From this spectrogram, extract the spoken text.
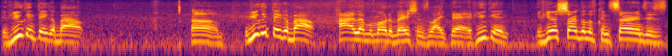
if you can think about um, if you can think about high level motivations like that, if you can, if your circle of concerns is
